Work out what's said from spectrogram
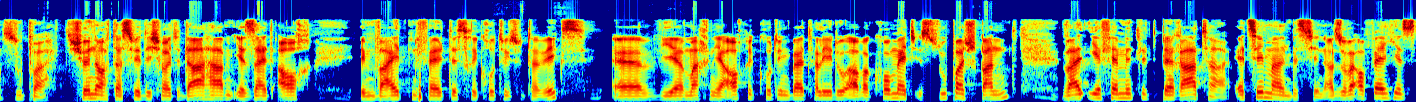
Super. Schön auch, dass wir dich heute da haben. Ihr seid auch im weiten Feld des Recruitings unterwegs. Äh, wir machen ja auch Recruiting bei Toledo, aber Comatch ist super spannend, weil ihr vermittelt Berater. Erzähl mal ein bisschen. Also auf welches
